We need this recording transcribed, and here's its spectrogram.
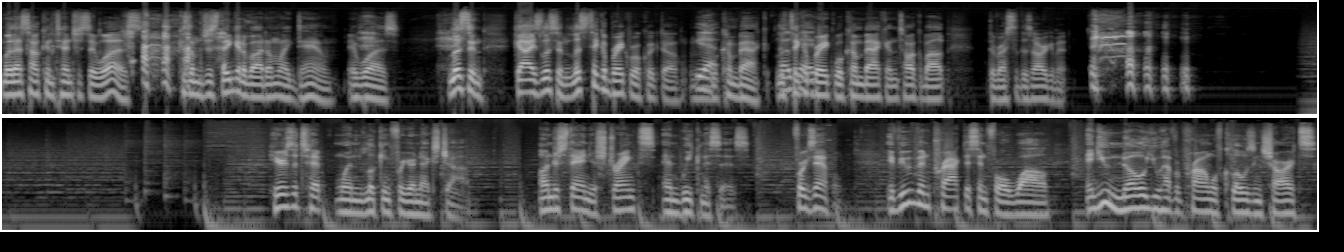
well, that's how contentious it was because I'm just thinking about it. I'm like, damn, it was. Listen, guys, listen. Let's take a break real quick, though. Yeah. we'll come back. Let's take a break. We'll come back and talk about the rest of this argument. Here's a tip when looking for your next job understand your strengths and weaknesses. For example, if you've been practicing for a while and you know you have a problem with closing charts,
